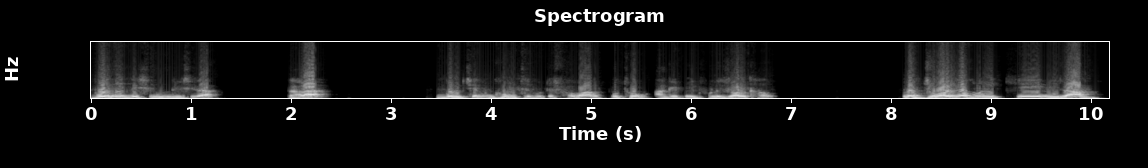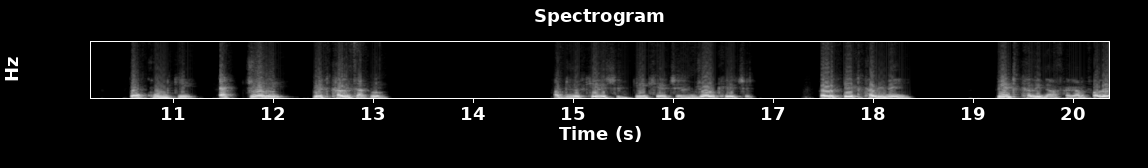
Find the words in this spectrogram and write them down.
বৈদিক ঋষি ঋষিরা তারা বলছেন, ঘুম থেকে উঠে সবার প্রথম আগে পেট ভরে জল খাও। এবার জল যখন আমি খেয়ে নিলাম, তখন কি অ্যাকচুয়ালি পেট খালি থাকল? আপনি তো খেয়েছেন। কি খেয়েছেন? জল খেয়েছেন। তাহলে পেট খালি নেই। পেট খালি না থাকার ফলে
